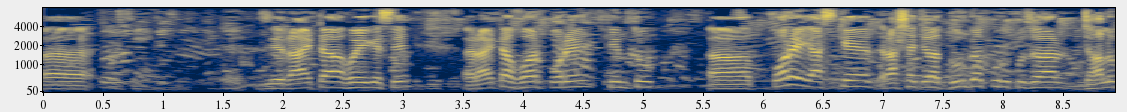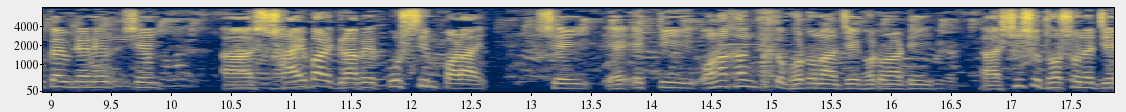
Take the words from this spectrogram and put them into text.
আহ, যে রায়টা হয়ে গেছে। রায়টা হওয়ার পরে কিন্তু পরেই আজকে রাজশাহী জেলার দুর্গাপুর উপজেলার ঝালুকা ইউনিয়নের সেই সাইবার গ্রামের পশ্চিম পাড়ায় সেই একটি অনাকাঙ্ক্ষিত ঘটনা, যে ঘটনাটি শিশু ধর্ষণের যে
